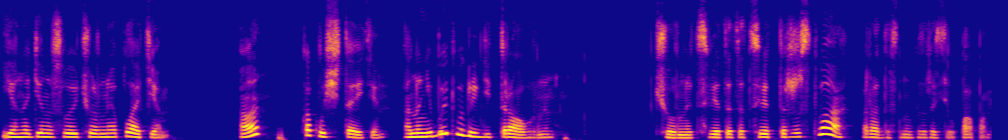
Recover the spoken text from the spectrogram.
Я надену свое черное платье. А? Как вы считаете, оно не будет выглядеть траурным? Черный цвет – это цвет торжества, радостно возразил папа.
